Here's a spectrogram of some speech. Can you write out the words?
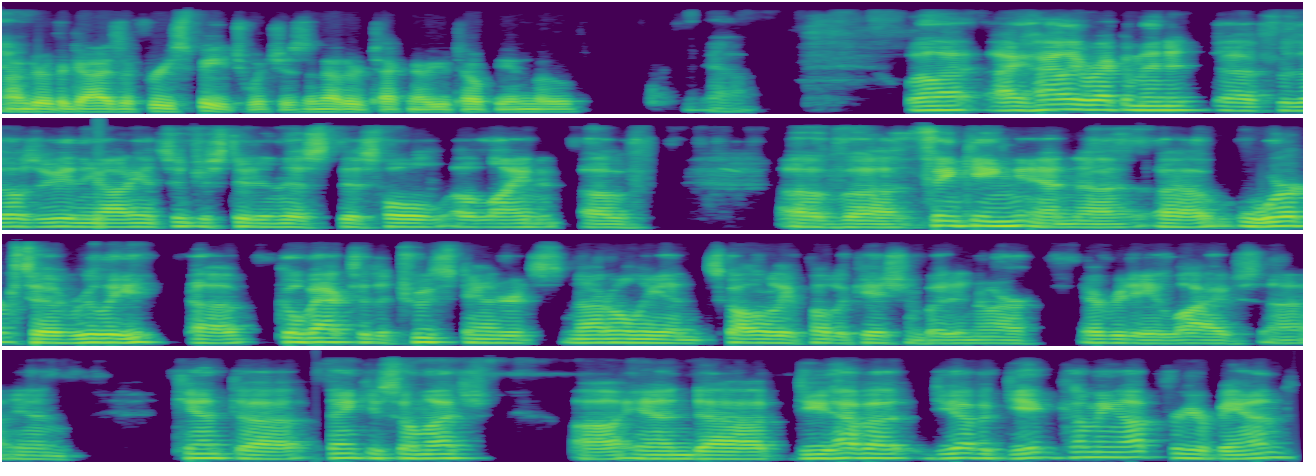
Yeah. under the guise of free speech, which is another techno utopian move. Yeah. Well, I, I highly recommend it uh, for those of you in the audience interested in this this whole uh, line of of uh, thinking and uh, uh, work to really uh, go back to the truth standards, not only in scholarly publication but in our everyday lives. Uh, and Kent, uh, thank you so much. Uh, and uh, do you have a do you have a gig coming up for your band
